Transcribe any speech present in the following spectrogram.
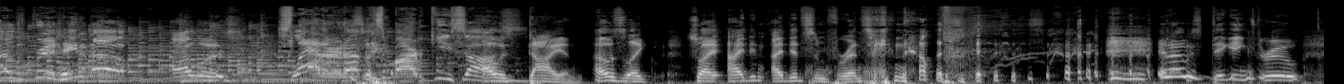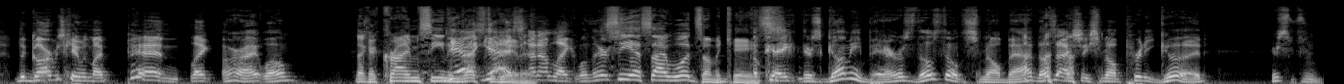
Squirrel. Out of the fridge, heat it up. I was Slather it up in some barbecue sauce. I was dying. I was like, so I, I didn't, I did some forensic analysis, and I was digging through the garbage can with my pen. Like, all right, well, Like a crime scene yeah, investigator. yes, and I'm like, well, there's CSI Woods on the case. okay. There's gummy bears. Those don't smell bad. Those actually smell pretty good. Here's some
